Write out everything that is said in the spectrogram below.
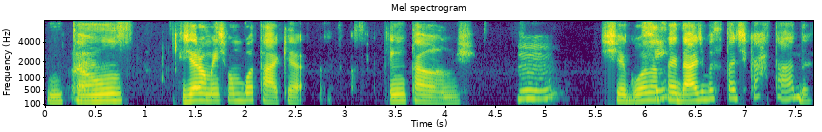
Então, é. Geralmente vamos botar que é 30 anos. Uhum. Chegou nessa idade, você está descartada.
